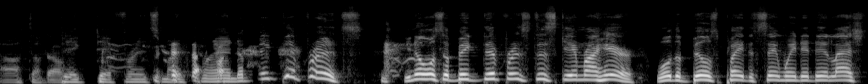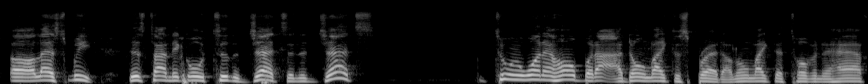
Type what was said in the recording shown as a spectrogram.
Oh, it's a so. big difference, my friend. A big difference. You know what's a big difference? This game right here. Will the Bills play the same way they did last uh last week? This time they go to the Jets, and the Jets two and one at home, but I, I, don't like the spread. I don't like that 12 and a half.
